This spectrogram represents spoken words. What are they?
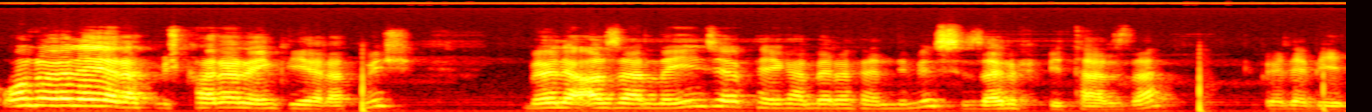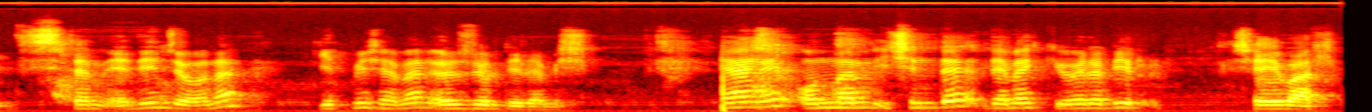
Onu öyle yaratmış, kara renkli yaratmış. Böyle azarlayınca Peygamber Efendimiz zarif bir tarzda böyle bir sistem edince ona gitmiş hemen özür dilemiş. Yani onların içinde demek ki öyle bir şey var.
